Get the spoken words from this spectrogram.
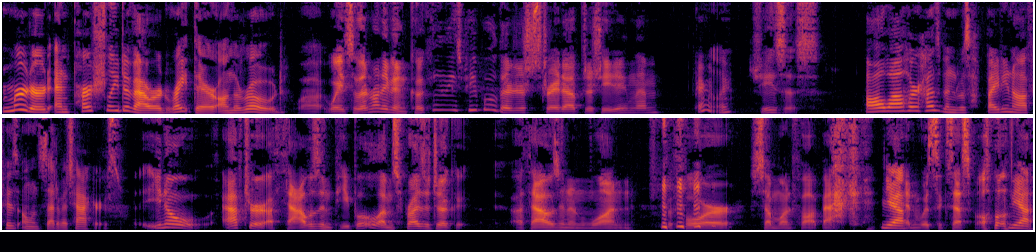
murdered, and partially devoured right there on the road. Wow. Wait, so they're not even cooking these people? They're just straight up just eating them? Apparently. Jesus. All while her husband was fighting off his own set of attackers. You know, after a thousand people, I'm surprised it took a thousand and one before someone fought back. Yeah. And was successful. Yeah.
